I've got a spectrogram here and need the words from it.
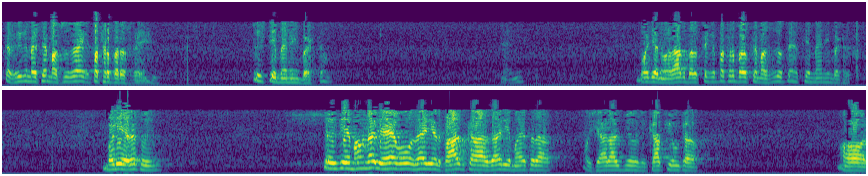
تقریر میں سے محسوس ہے کہ پتھر برس رہے ہیں۔ تو اس لیے میں نہیں بیٹھتا ہوں۔ یعنی وہ جانورات برستے کے پتھر برستے محسوس ہوتے ہیں، اس لیے میں نہیں بیٹھا۔ بڑی حیرت ہوئی۔ تو اس لیے معاملہ جو ہے وہ ظاہری الفاظ کا، ظاہری معطرہ اور شہر آدمیوں کے کافیوں کا اور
